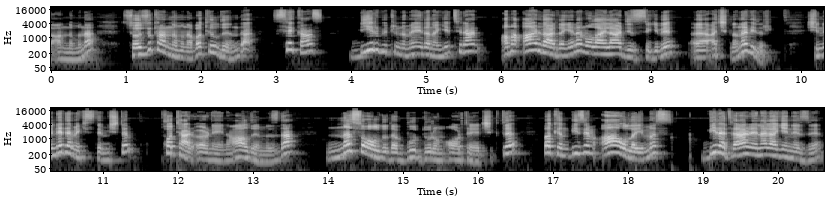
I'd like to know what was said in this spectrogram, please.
anlamına. Sözlük anlamına bakıldığında sekans bir bütünü meydana getiren ama ard arda gelen olaylar dizisi gibi e, açıklanabilir. Şimdi ne demek istemiştim? Potter örneğini aldığımızda nasıl oldu da bu durum ortaya çıktı? Bakın bizim A olayımız bilateral renal agenezi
